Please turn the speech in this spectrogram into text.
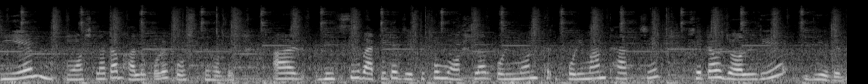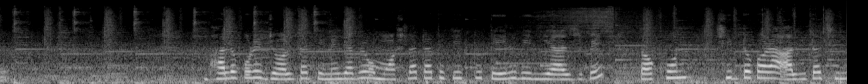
দিয়ে মশলাটা ভালো করে কষতে হবে। আর মিক্সির বাটিতে যেটুকু মশলার পরিমাণ পরিমাণ থাকছে, সেটাও জল দিয়ে দিয়ে দেবে। ভালো করে জলটা টেনে যাবে ও মশলাটা থেকে একটু তেল বেরিয়ে আসবে তখন সিদ্ধ করা আলুটা ছিল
